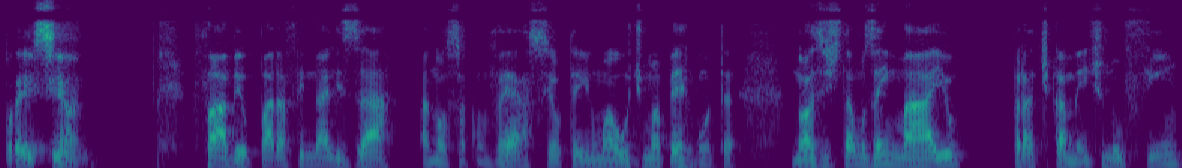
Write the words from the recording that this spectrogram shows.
para esse ano. Fábio, para finalizar a nossa conversa, eu tenho uma última pergunta. Nós estamos em maio, praticamente no fim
